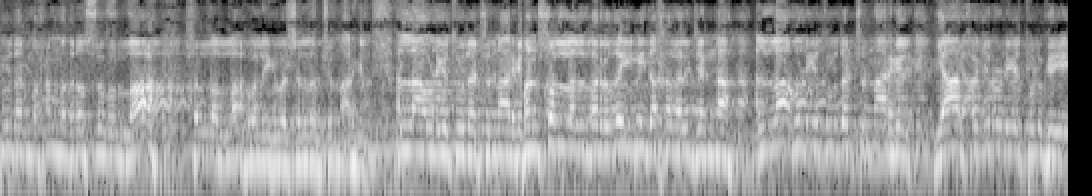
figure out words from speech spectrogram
தூதர் முகமது ரசூலுல்லா ஸல்லல்லாஹு அலைஹி வஸல்லம் சொன்னார்கள். அல்லாஹ்வுடைய தூதர் சொன்னார்கள் சொன்னார்கள் மன் சொல்லல் வருதை நிதகலல் ஜன்னா. அல்லாஹுடைய தூதர் சொன்னார்கள் யார் ஃபஜருடைய தொழுகையை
